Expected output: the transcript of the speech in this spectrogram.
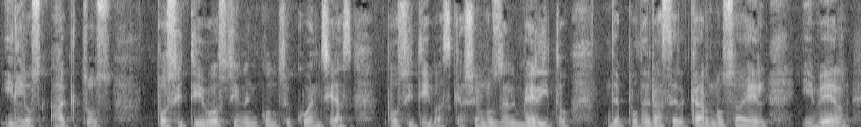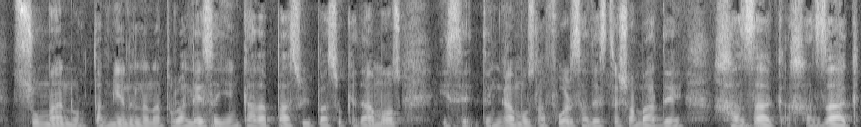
y los actos positivos tienen consecuencias positivas, que hacemos el mérito de poder acercarnos a Él y ver su mano también en la naturaleza y en cada paso y paso que damos y tengamos la fuerza de este Shabbat de Hazak, Hazak,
